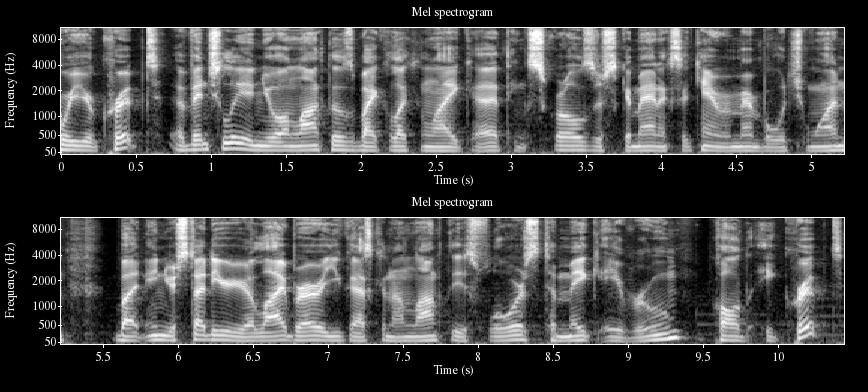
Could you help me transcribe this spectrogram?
for your crypt eventually and you'll unlock those by collecting like I think scrolls or schematics I can't remember which one. But in your study or your library you guys can unlock these floors to make a room called a crypt.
